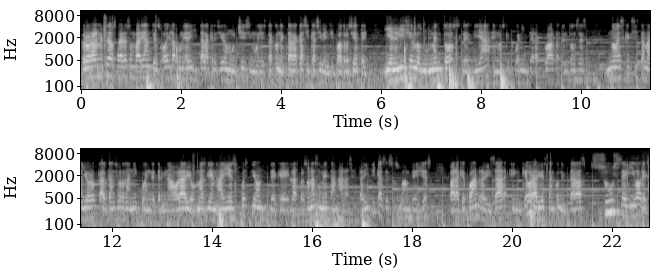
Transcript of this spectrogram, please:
Pero realmente los horarios son variantes. Hoy la comunidad digital ha crecido muchísimo y está conectada casi casi 24/7 y elige los momentos del día en los que puede interactuar. Entonces, no es que exista mayor alcance orgánico en determinado horario, más bien ahí es cuestión de que las personas se metan a las estadísticas de sus fanpages para que puedan revisar en qué horario están conectadas sus seguidores.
